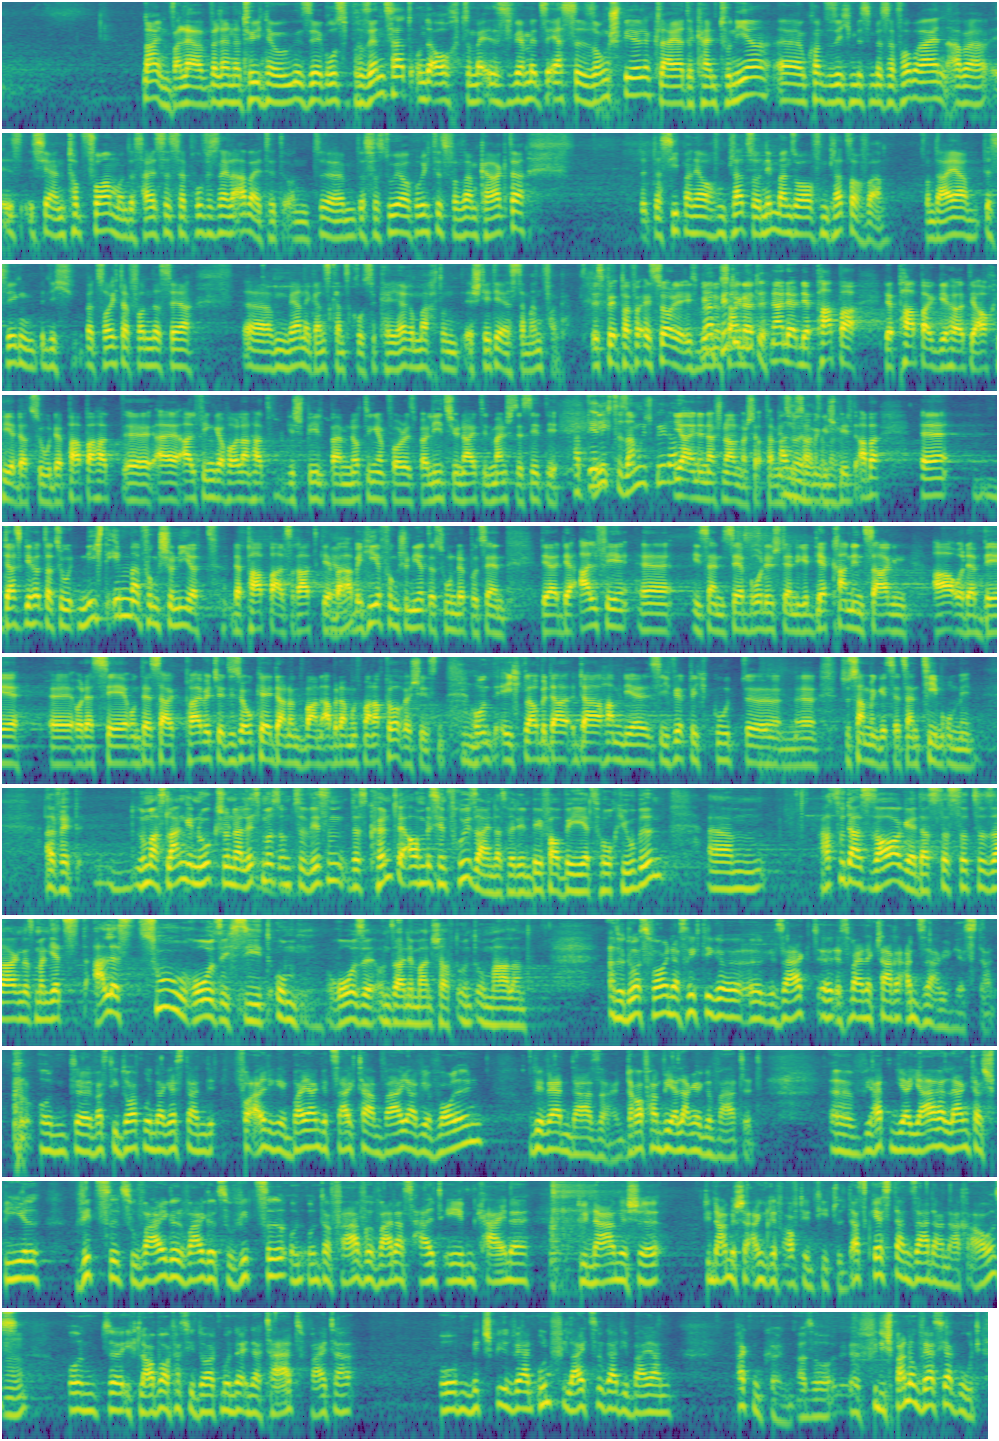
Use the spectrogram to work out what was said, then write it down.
Nein, weil er, weil er natürlich eine sehr große Präsenz hat und auch, zum Beispiel, wir haben jetzt das erste Saisonspiel, klar, er hatte kein Turnier, äh, konnte sich ein bisschen besser vorbereiten, aber ist, ist ja in Topform und das heißt, dass er professionell arbeitet und ähm, das, was du ja auch berichtest von seinem Charakter, das, das sieht man ja auch auf dem Platz oder nimmt man so auf dem Platz auch wahr. Von daher, deswegen bin ich überzeugt davon, dass er ähm, ja, eine ganz, ganz große Karriere macht und er steht ja erst am Anfang. Sorry, ich will Ja, nur bitte, sagen, bitte. nein, der, der, Papa, der Papa gehört ja auch hier dazu. Der Papa hat, äh, Alf Inge Holland hat gespielt beim Nottingham Forest, bei Leeds United, Manchester City. Habt ihr nicht zusammengespielt? auch? Ja, in der Nationalmannschaft haben wir Ah, nur in der zusammen gespielt. Aber äh, das gehört dazu. Nicht immer funktioniert der Papa als Ratgeber, aber hier funktioniert das 100 Prozent. Der, der Alfie äh, ist ein sehr bodenständiger, der kann Ihnen sagen A oder B äh, oder C und der sagt, Private Jet ist okay dann und wann, aber da muss man auch Tore schießen. Und ich glaube, da, da haben die sich wirklich gut äh, zusammengesetzt, ein Team um ihn. Alfred, du machst lang genug Journalismus, um zu wissen, das könnte auch ein bisschen früh sein, dass wir den BVB jetzt hochjubeln. Ähm, hast du da Sorge, dass das sozusagen, dass man jetzt alles zu rosig sieht um Rose und seine Mannschaft und um Haaland? Also du hast vorhin das Richtige äh, gesagt. Äh, es war eine klare Ansage gestern. Und äh, was die Dortmunder gestern vor allen Dingen in Bayern gezeigt haben, war ja, wir wollen und wir werden da sein. Darauf haben wir ja lange gewartet. Wir hatten ja jahrelang das Spiel Witzel zu Weigel, Weigel zu Witzel und unter Favre war das halt eben keine dynamische, dynamische Angriff auf den Titel. Das gestern sah danach aus. Und äh, ich glaube auch, dass die Dortmunder in der Tat weiter oben mitspielen werden und vielleicht sogar die Bayern packen können. Also äh, für die Spannung wäre es ja gut.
